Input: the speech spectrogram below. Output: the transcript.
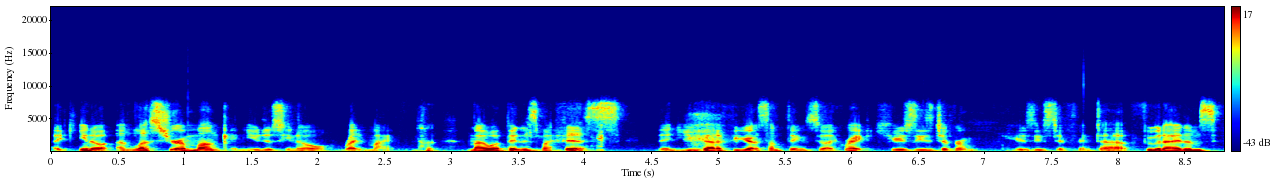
like you know, unless you're a monk and you just you know, right, my my weapon is my fists. then you've got to figure out something. So like, right, here's these different here's these different uh, food items.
